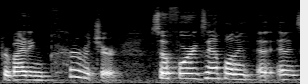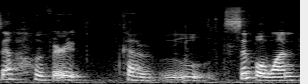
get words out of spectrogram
providing curvature. So for example, an, an example, a very kind of simple one,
